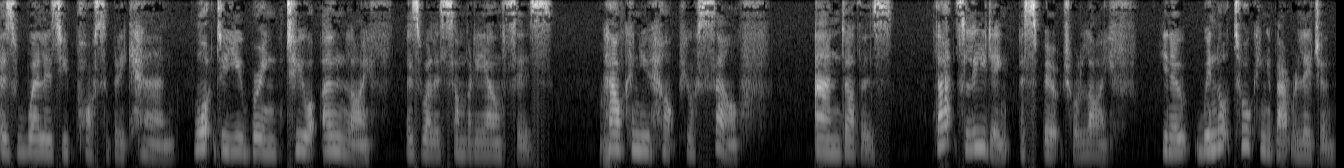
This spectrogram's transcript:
as well as you possibly can? What do you bring to your own life as well as somebody else's? Hmm. How can you help yourself and others? That's leading a spiritual life. You know, we're not talking about religion,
